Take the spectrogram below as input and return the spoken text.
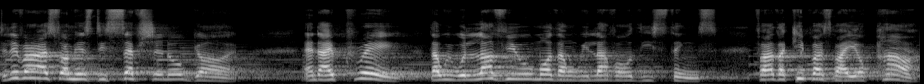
Deliver us from his deception, O God. And I pray that we will love you more than we love all these things. Father, keep us by your power,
